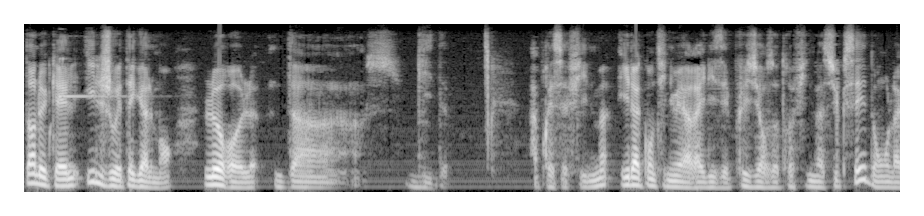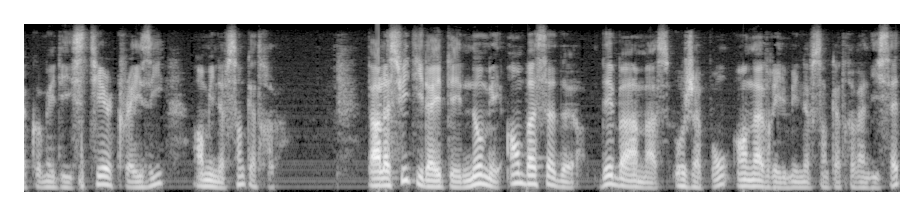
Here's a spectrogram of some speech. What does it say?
dans lequel il jouait également le rôle d'un guide. Après ce film, il a continué à réaliser plusieurs autres films à succès, dont la comédie Steer Crazy en 1980. Par la suite, il a été nommé ambassadeur des Bahamas au Japon en avril 1997,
